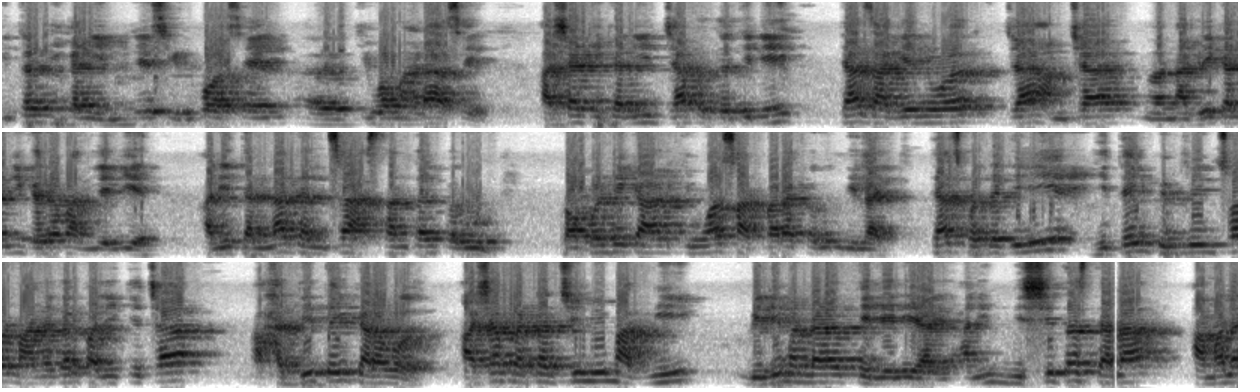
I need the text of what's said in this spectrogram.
इतर ठिकाणी म्हणजे सिडको असेल किंवा म्हाडा असेल अशा ठिकाणी ज्या पद्धतीने त्या जागेवर ज्या आमच्या नागरिकांनी घरं बांधलेली आहेत आणि त्यांना त्यांचं हस्तांतर करून प्रॉपर्टी कार्ड किंवा सातबारा करून दिलाय. त्याच पद्धतीने इथेही पिंपरी चिंचवड महानगरपालिकेच्या हद्दीतही करावं. अशा प्रकारची मी मागणी विधिमंडळात केलेली आहे आणि निश्चितच त्याला आम्हाला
